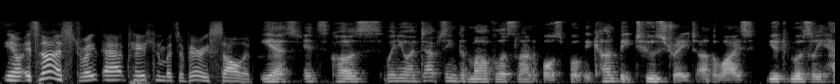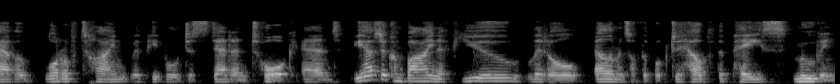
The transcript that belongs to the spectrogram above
You know, it's not a straight adaptation, but it's a very solid. Yes, it's because when you're adapting the Marvelous Land of Oz book, it can't be too straight, otherwise, you'd mostly have a lot of time where people just stand and talk, and you have to combine a few little elements of the book to help the pace moving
